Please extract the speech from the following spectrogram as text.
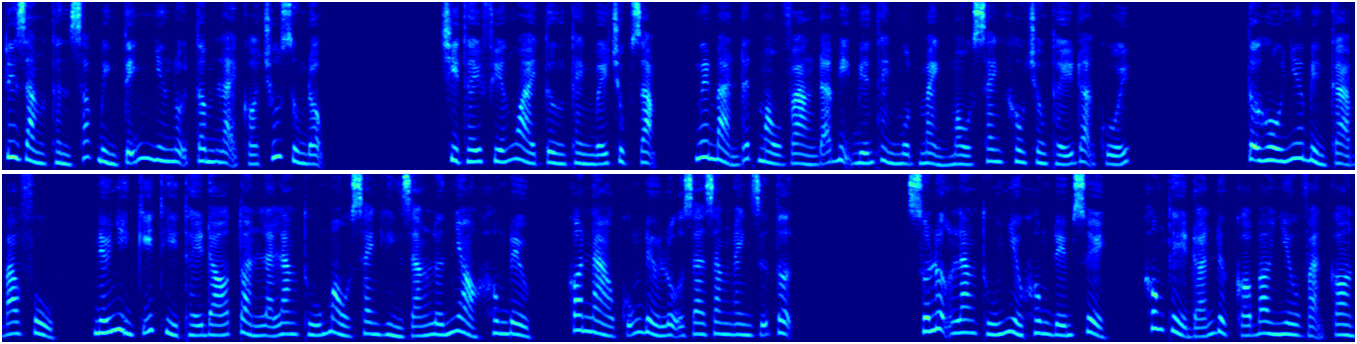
tuy rằng thần sắc bình tĩnh nhưng nội tâm lại có chút rung động. Chỉ thấy phía ngoài tường thành mấy chục dặm, nguyên bản đất màu vàng đã bị biến thành một mảnh màu xanh không trông thấy đoạn cuối. Tựa hồ như biển cả bao phủ, nếu nhìn kỹ thì thấy đó toàn là lang thú màu xanh hình dáng lớn nhỏ không đều, con nào cũng đều lộ ra răng nanh dữ tợn. Số lượng lang thú nhiều không đếm xuể, không thể đoán được có bao nhiêu vạn con.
